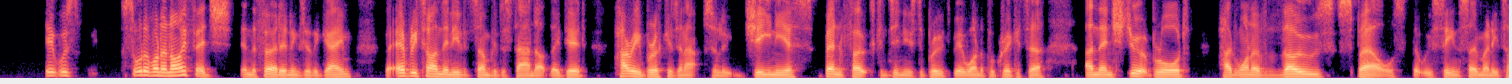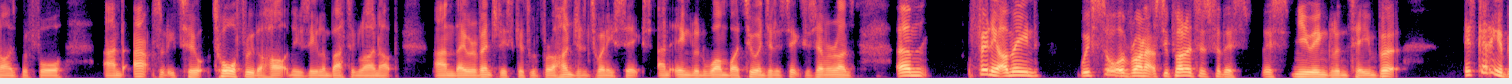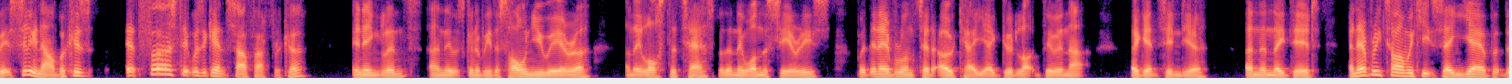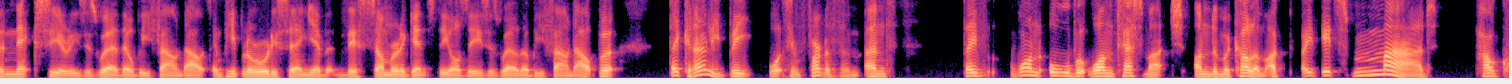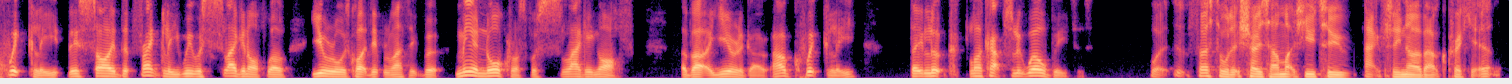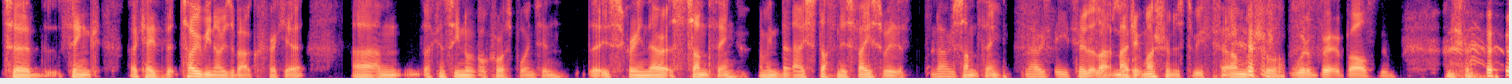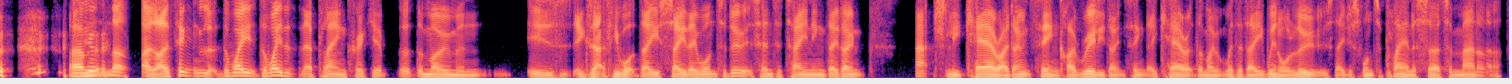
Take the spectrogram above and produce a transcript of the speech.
it was sort of on a knife edge in the third innings of the game. But every time they needed somebody to stand up, they did. Harry Brook is an absolute genius. Ben Foakes continues to prove to be a wonderful cricketer. And then Stuart Broad had one of those spells that we've seen so many times before and absolutely tore, tore through the heart of New Zealand batting lineup. And they were eventually skittled for 126, and England won by 267 runs. Um, Finney, I mean, we've sort of run out of superlatives for this this New England team, but it's getting a bit silly now because at first it was against South Africa in England, and it was going to be this whole new era, and they lost the test, but then they won the series. But then everyone said, "Okay, yeah, good luck doing that against India," and then they did. And every time we keep saying, "Yeah, but the next series is where they'll be found out," and people are already saying, "Yeah, but this summer against the Aussies is where they'll be found out," but they can only beat what's in front of them, and they've won all but one test match under McCullum. I, it's mad how quickly this side that frankly we were slagging off. Well, you were always quite diplomatic, but me and Norcross were slagging off about a year ago. How quickly they look like absolute world beaters. Well, first of all, it shows how much you two actually know about cricket to think, okay, that Toby knows about cricket. Um, I can see Norcross pointing at his screen there at something. I mean, now he's stuffing his face with no, something. No, he's eating. They look like magic of... mushrooms, to be fair. I'm not sure. Would have put it past them. um, no, I think look, the way the way that they're playing cricket at the moment is exactly what they say they want to do. It's entertaining. They don't actually care. I don't think. I really don't think they care at the moment whether they win or lose. They just want to play in a certain manner.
